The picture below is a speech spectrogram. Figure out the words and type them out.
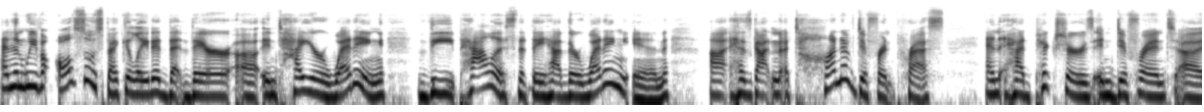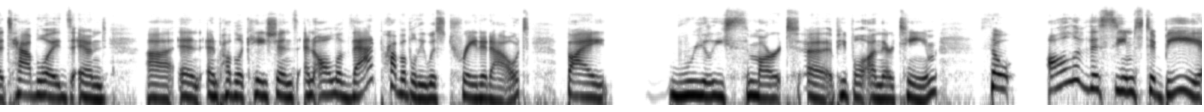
And then we've also speculated that their uh, entire wedding, the palace that they had their wedding in, uh, has gotten a ton of different press and had pictures in different uh, tabloids and uh, and and publications, and all of that probably was traded out by really smart uh, people on their team. So all of this seems to be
